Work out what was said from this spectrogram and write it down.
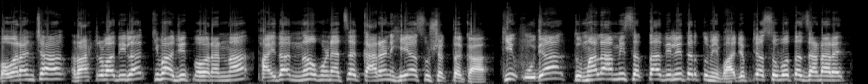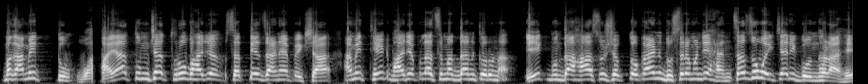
पवारांच्या राष्ट्रवादीला किंवा अजित पवारांना फायदा न होण्याचं कारण हे असू शकतं का? की उद्या तुम्हाला आम्ही सत्ता दिली तर तुम्ही भाजपच्या सोबतच जाणार आहेत. मग आम्ही वाया तुमच्या थ्रू भाजप सत्तेत जाण्यापेक्षा आम्ही थेट भाजपलाच मतदान करू ना? एक मुद्दा हा असू शकतो का? आणि दुसरं म्हणजे ह्यांचा जो वैचारिक गोंधळ आहे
